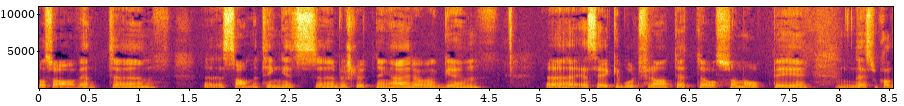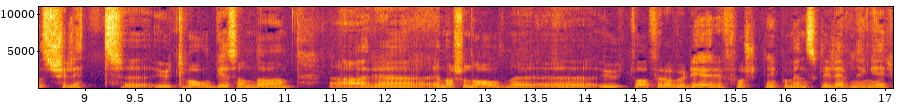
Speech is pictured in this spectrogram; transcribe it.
også avvente eh, Sametingets beslutning her. og Eh, jeg ser ikke bort fra at dette også må opp i det som kalles skjelettutvalget, som da er eh, en nasjonal eh, utvalg for å vurdere forskning på menneskelige levninger.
